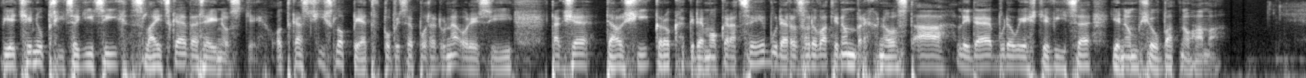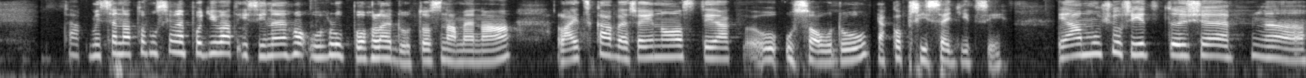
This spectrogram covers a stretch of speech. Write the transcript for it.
většinu přísedících z laické veřejnosti. Odkaz číslo 5 v popise pořadu na Odyssey, takže další krok k demokracii bude rozhodovat jenom vrchnost a lidé budou ještě více jenom šoupat nohama. Tak my se na to musíme podívat i z jiného úhlu pohledu. To znamená, laická veřejnost jak u, u soudu jako přísedící. Já můžu říct, že eh,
